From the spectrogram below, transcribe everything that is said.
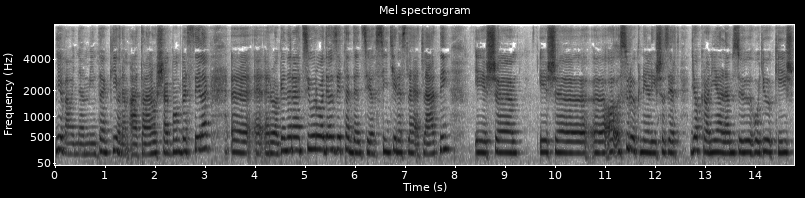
Nyilván, hogy nem mindenki, hanem általánosságban beszélek e, erről a generációról, de azért tendencia szintjén ezt lehet látni, és és a szülőknél is azért gyakran jellemző, hogy ők is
